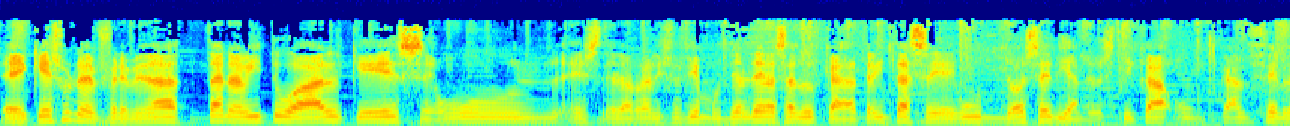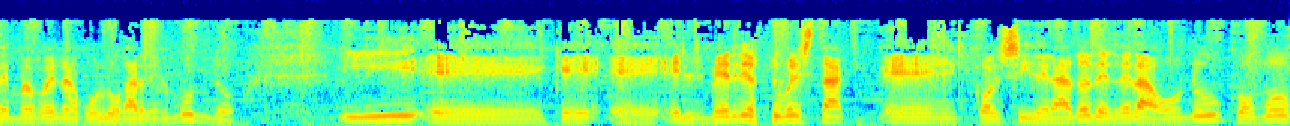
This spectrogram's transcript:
Eh, que es una enfermedad tan habitual que según la Organización Mundial de la Salud cada 30 segundos se diagnostica un cáncer de mama en algún lugar del mundo y eh, que eh, el mes de octubre está considerado desde la ONU como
